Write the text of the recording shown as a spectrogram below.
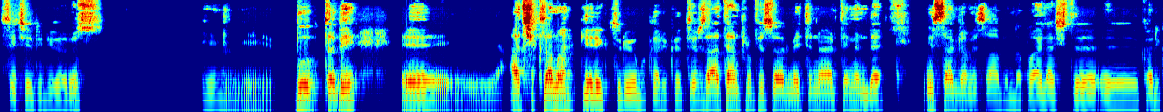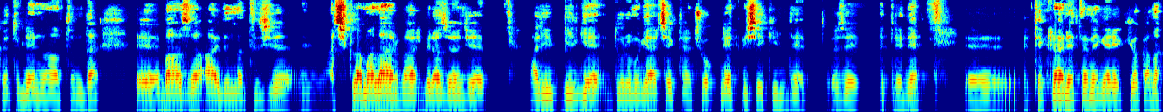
seçebiliyoruz. E, bu tabii e, açıklama gerektiriyor bu karikatür. Zaten Profesör Metin Ertem'in de Instagram hesabında paylaştığı e, karikatürlerin altında e, bazı aydınlatıcı e, açıklamalar var. Biraz önce Ali Bilge durumu gerçekten çok net bir şekilde özetledi. E, tekrar etmeme gerek yok ama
